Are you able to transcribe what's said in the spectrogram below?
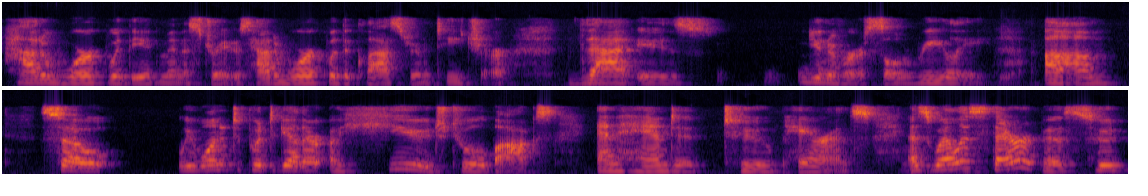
how to work with the administrators, how to work with the classroom teacher. That is universal, really. Um, so we wanted to put together a huge toolbox and hand it to parents, as well as therapists who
